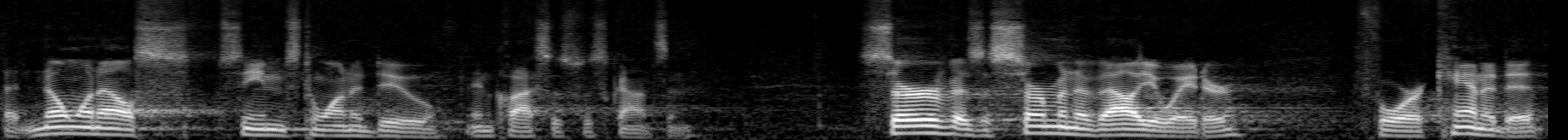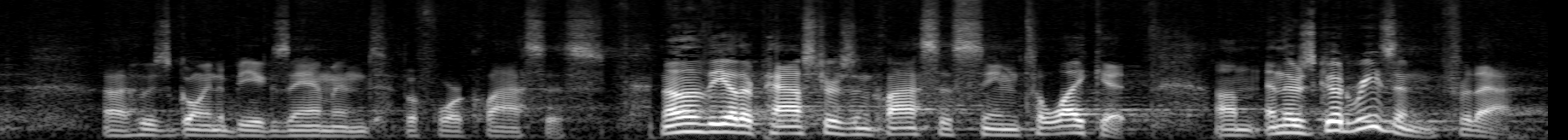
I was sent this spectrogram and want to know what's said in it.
that no one else seems to want to do in Classis, Wisconsin. Serve as a sermon evaluator for a candidate uh, who's going to be examined before Classis. None of the other pastors in Classis seem to like it, um, and there's good reason for that.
